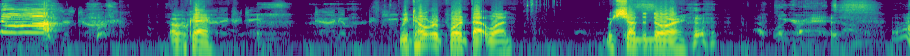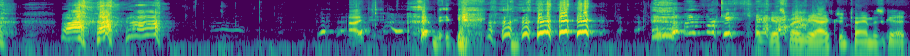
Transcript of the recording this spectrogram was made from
no! This is talk. Okay, we don't report that one. We shut the door. Put your hands up. I, I guess my reaction time is good.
